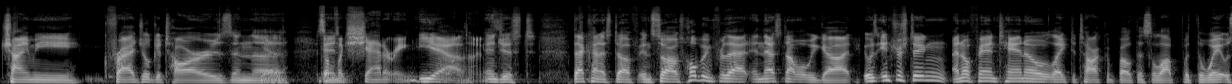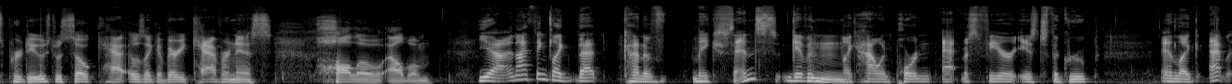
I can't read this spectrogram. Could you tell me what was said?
chimey, fragile guitars and the Yeah, it sounds and- like shattering. yeah and just that kind of stuff and so I was hoping for that and that's not what we got. It was interesting. I know Fantano liked to talk about this a lot, but the way it was produced was so ca- it was like a very cavernous, hollow album. Yeah, and I think like that kind of makes sense given Mm-hmm. like how important atmosphere is to the group. And like at-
